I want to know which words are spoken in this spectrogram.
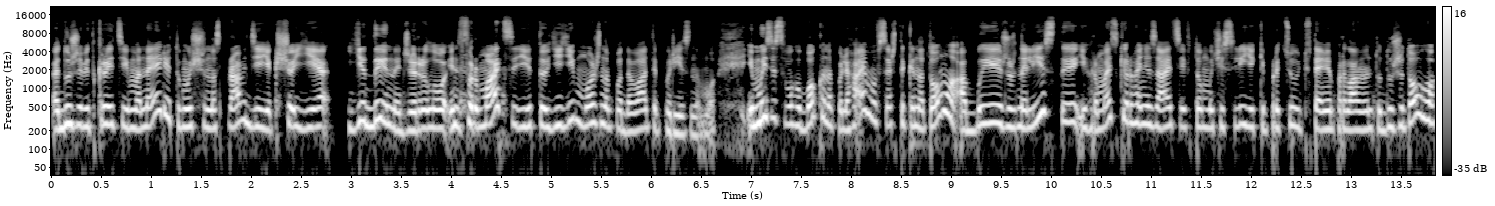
е, дуже відкритій манері, тому що насправді, якщо є єдине джерело інформації, то її можна подавати по-різному. І ми зі свого боку наполягаємо все ж таки на тому, аби журналісти і громадські організації, в тому числі які працюють в темі парламенту дуже довго,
